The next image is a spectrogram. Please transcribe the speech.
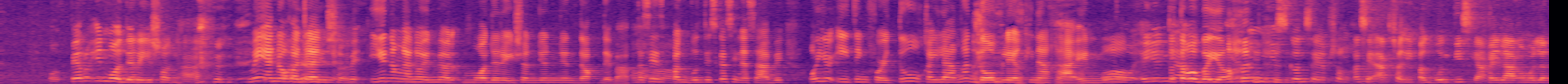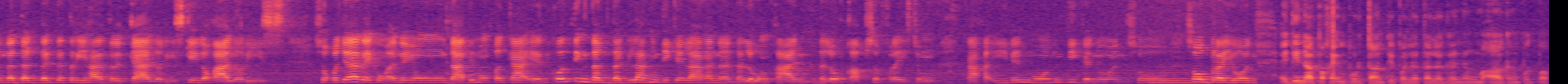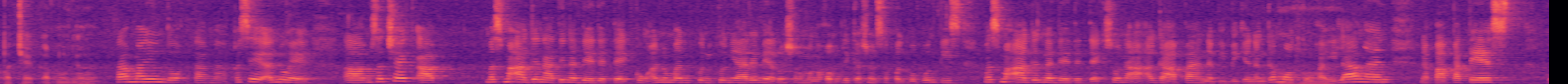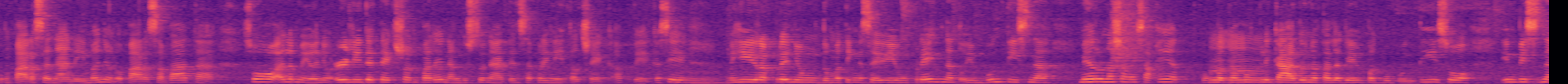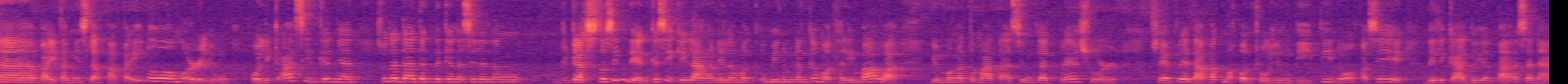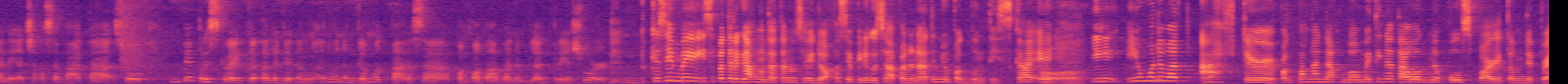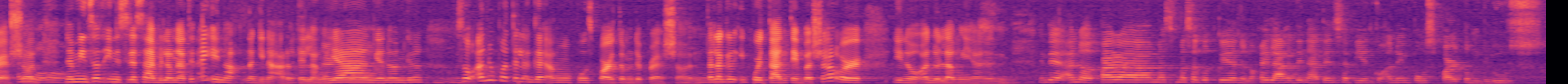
Pero in moderation ha. May In ano ka dyan, yun ang ano, in mo- moderation, yun yung doc, di ba? Kasi pag buntis ka, sinasabi, oh, you're eating for two, kailangan doble ang kinakain mo. Oo, eh, yun Totoo nga, ba yun? Yun ang misconception. Kasi actually, pag buntis ka, kailangan mo lang dadagdag na 300 calories, kilocalories. So, kunyari, kung ano yung dati mong pagkain, konting dagdag lang. Hindi kailangan na dalawang, kan, dalawang cups of rice yung kakainin mo. Hindi ganun. So, Hmm. sobra yun. Eh di napaka-importante pala talaga ng maagang pagpapacheck up nila. Tama yun, Doc. Tama. Kasi ano eh, um, sa check-up, mas maaga natin na detect kung ano man, kung kunyari meron siyang mga komplikasyon sa pagbubuntis, mas maagang na detect So naaagapan, nabibigyan ng gamot kung kailangan, napapatest kung para sa nanay man yun o para sa bata. So, alam mo yun, yung early detection pa rin ang gusto natin sa prenatal check-up eh. Kasi mahirap rin yung dumating na sa'yo yung pregnant o yung buntis na meron na siyang sakit. Kung baga komplikado na talaga yung pagbubuntis. So, imbis na vitamins lang papainom or yung folic acid, ganyan. So, nadadagdagan na sila ng gagastusin din kasi kailangan nilang mag-uminom ng gamot. Halimbawa, yung mga tumataas yung blood pressure, Siyempre, dapat makontrol yung BP, no? Kasi delikado yan para sa nanay at saka sa bata. So, prescribe ka talaga ng, ano, ng gamot para sa pampababa ng blood pressure. Kasi may isa pa talaga akong tatanong sa'yo, Doc, kasi pinag-usapan na natin yung pagbuntis ka. Eh, Oo. y- yung what about after, pagpanganak mo, may tinatawag na postpartum depression. Ay, oo. Na minsan, inisinasabi lang natin, ay, ina, nag-inaarte lang Nag-inaarte yan, lang. gano'n, gano'n. So, ano pa talaga ang postpartum depression? Talagang importante ba siya? Or, you know, ano lang yan? Hindi, ano, para mas masagot ko yan, ano, kailangan din natin sabihin kung ano yung postpartum blues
